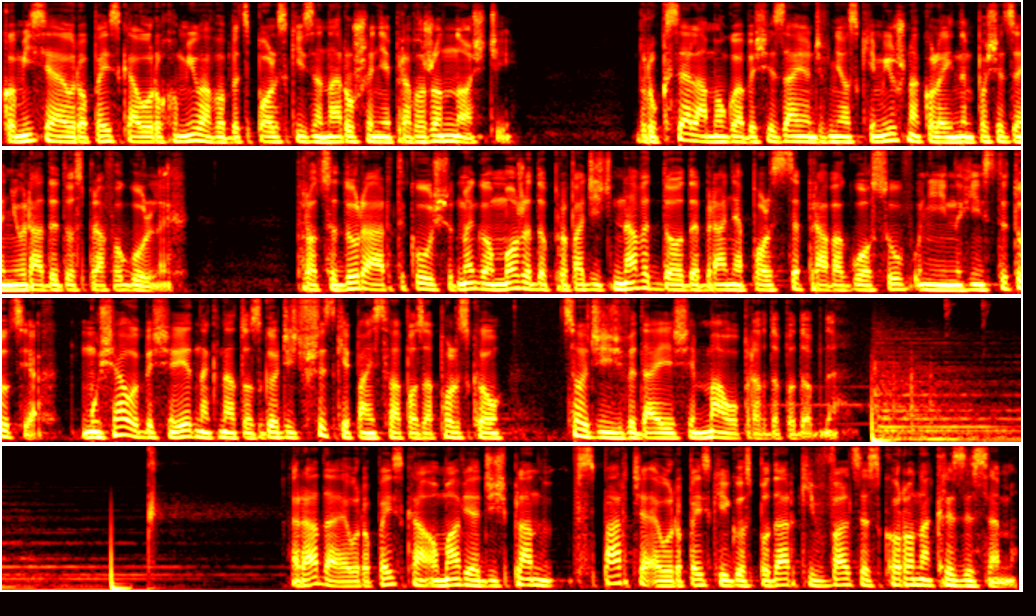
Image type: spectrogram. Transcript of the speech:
Komisja Europejska uruchomiła wobec Polski za naruszenie praworządności. Bruksela mogłaby się zająć wnioskiem już na kolejnym posiedzeniu Rady do Spraw Ogólnych. Procedura artykułu 7 może doprowadzić nawet do odebrania Polsce prawa głosu w unijnych instytucjach. Musiałyby się jednak na to zgodzić wszystkie państwa poza Polską, co dziś wydaje się mało prawdopodobne. Rada Europejska omawia dziś plan wsparcia europejskiej gospodarki w walce z koronakryzysem.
